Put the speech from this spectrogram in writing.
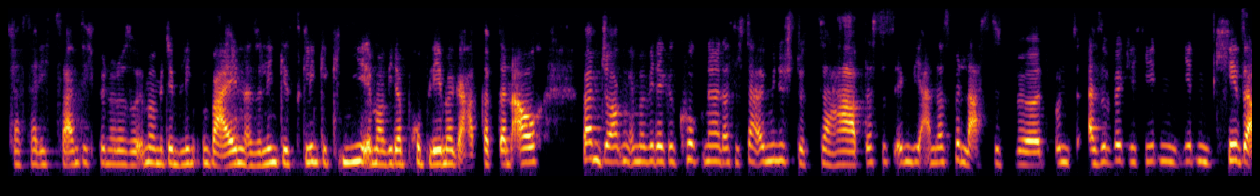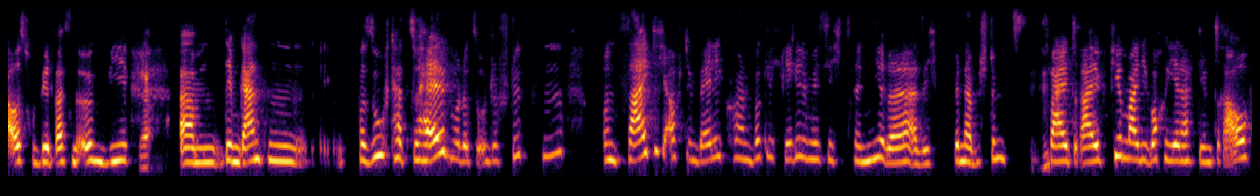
glaube, seit ich 20 bin oder so, immer mit dem linken Bein, also linkes, linke Knie, immer wieder Probleme gehabt. Habe dann auch beim Joggen immer wieder geguckt, ne, dass ich da irgendwie eine Stütze habe, dass das irgendwie anders belastet wird und also wirklich jeden, jeden Käse ausprobiert, was irgendwie ja. ähm, dem Ganzen versucht hat zu helfen oder zu unterstützen. Und seit ich auf dem Bellycon wirklich regelmäßig trainiere, also ich bin da bestimmt mhm. zwei, drei, viermal die Woche, je nachdem drauf,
